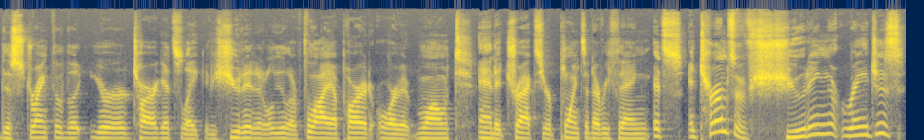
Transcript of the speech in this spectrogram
the strength of the, your targets. Like if you shoot it, it'll either fly apart or it won't, and it tracks your points and everything. It's in terms of shooting ranges,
